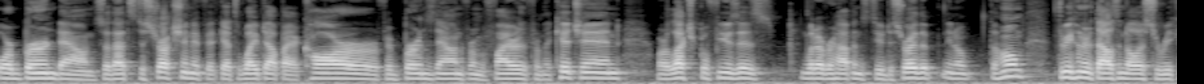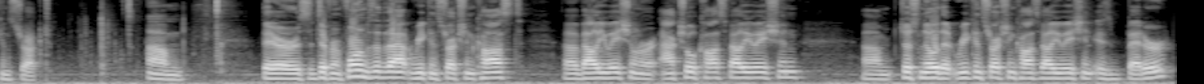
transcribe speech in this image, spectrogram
or burned down. So that's destruction if it gets wiped out by a car or if it burns down from a fire from the kitchen or electrical fuses, whatever happens to destroy the you know the home, three hundred thousand dollars to reconstruct. Um, there's different forms of that reconstruction cost uh, valuation or actual cost valuation. Um, just know that reconstruction cost valuation is better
